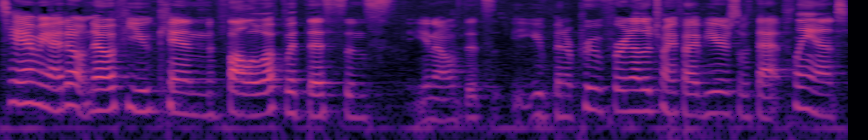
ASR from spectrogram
Tammie, I don't know if you can follow up with this since you know you've been approved for another 25 years with that plant.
